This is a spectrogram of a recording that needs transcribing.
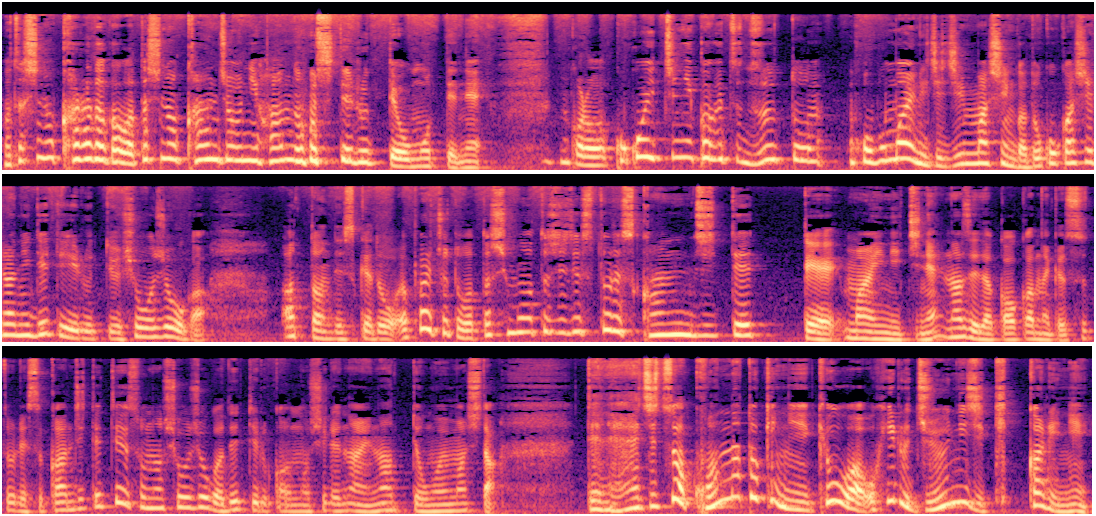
私の体が私の感情に反応してるって思ってね。だから、ここ1、2ヶ月ずっと、ほぼ毎日ジンマシンがどこかしらに出ているっていう症状があったんですけど、やっぱりちょっと私も私でストレス感じてて、毎日ね、なぜだかわかんないけど、ストレス感じてて、その症状が出てるかもしれないなって思いました。でね、実はこんな時に今日はお昼12時きっかりに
